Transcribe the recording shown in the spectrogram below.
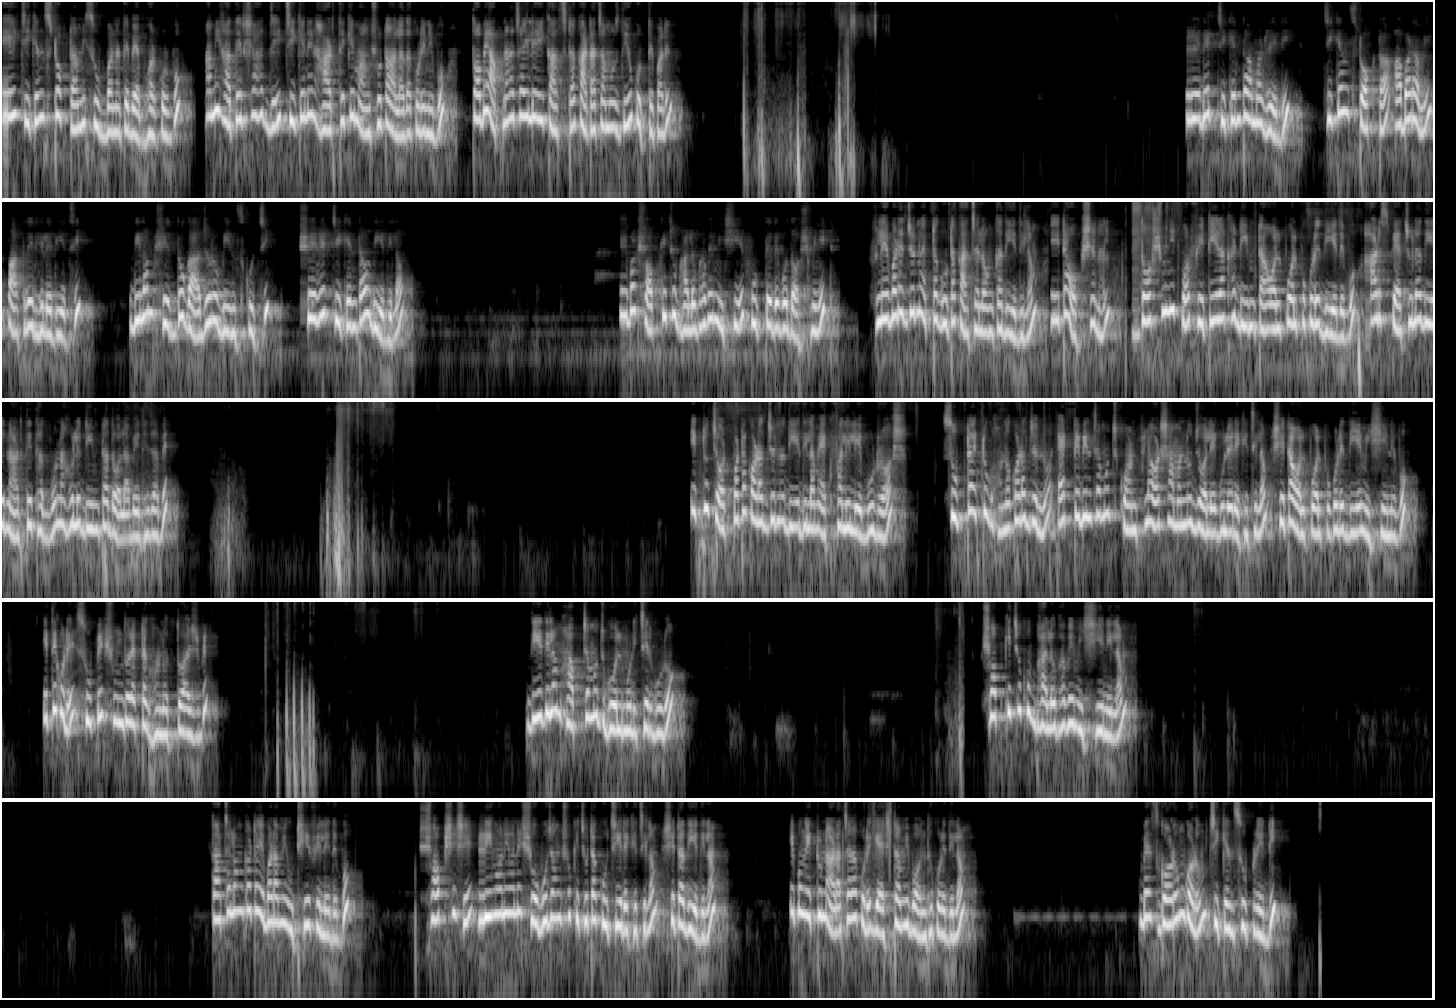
এই চিকেন স্টকটা আমি স্যুপ বানাতে ব্যবহার করব। আমি হাতের সাহায্যেই চিকেনের হাড় থেকে মাংসটা আলাদা করে নেব। তবে আপনারা চাইলে এই কাজটা কাটা চামচ দিয়েও করতে পারেন। রেডের চিকেনটা আমার রেডি। চিকেন স্টকটা আবার আমি পাত্রে ঢেলে দিয়েছি। দিলাম সেদ্ধ গাজর ও বিনস কুচি। শেরের চিকেনটাও দিয়ে দিলাম। এবার সব কিছু ভালোভাবে মিশিয়ে ফুটতে দেব দশ মিনিট। ফ্লেভারের জন্য একটা গোটা কাঁচা লঙ্কা দিয়ে দিলাম। এটা অপশনাল। দশ মিনিট পর ফেটিয়ে রাখা ডিমটা অল্প অল্প করে দিয়ে দেব। আর স্প্যাচুলা দিয়ে নাড়তে থাকব, না হলে ডিমটা দলা বেঁধে যাবে। একটু চটপটা করার জন্য দিয়ে দিলাম এক ফালি লেবুর রস। স্যুপটা একটু ঘন করার জন্য এক টেবিল চামচ কর্নফ্লাওয়ার সামান্য জলে গুলে রেখেছিলাম, সেটা অল্প অল্প করে দিয়ে মিশিয়ে নেব। এতে করে স্যুপে সুন্দর একটা ঘনত্ব আসবে। দিয়ে দিলাম হাফ চামচ গোলমরিচের গুঁড়ো। সব কিছু খুব ভালোভাবে মিশিয়ে নিলাম। কাঁচা লঙ্কাটা এবার আমি উঠিয়ে ফেলে দেব। সব শেষে রিং অনিয়নের সবুজ অংশ কিছুটা কুচিয়ে রেখেছিলাম, সেটা দিয়ে দিলাম। এবং একটু নাড়াচাড়া করে গ্যাসটা আমি বন্ধ করে দিলাম। ব্যাস গরম গরম চিকেন স্যুপ রেডি।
